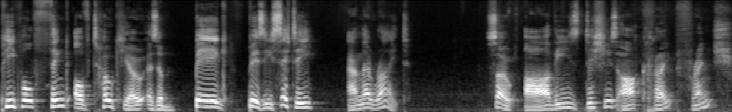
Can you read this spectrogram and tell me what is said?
people think of Tokyo as a big, busy city, and they're right. So, are these dishes, are crepe French?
